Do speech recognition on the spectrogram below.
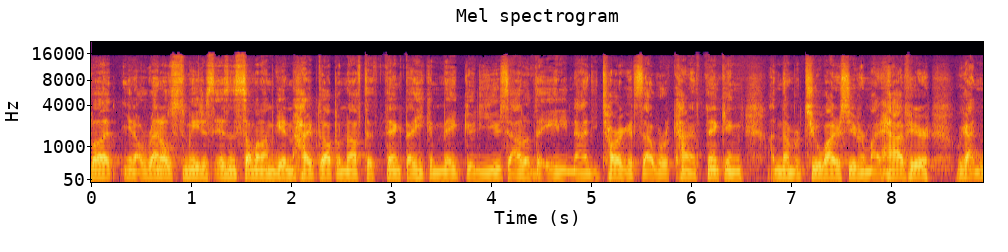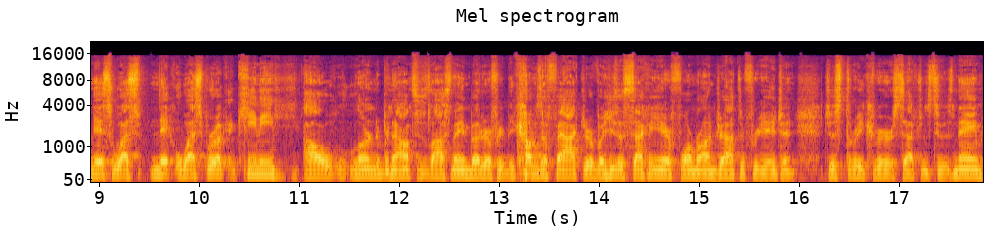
But, you know, Reynolds to me just isn't someone I'm getting hyped up enough to think that he can make good use out of the 80, 90 targets that we're kind of thinking a number two wide receiver might have here. We got Nick, West, Nick Westbrook-Ikhine. I'll learn to pronounce his last name better if he becomes a factor, but he's a second year former undrafted free agent, just three career receptions to his name.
